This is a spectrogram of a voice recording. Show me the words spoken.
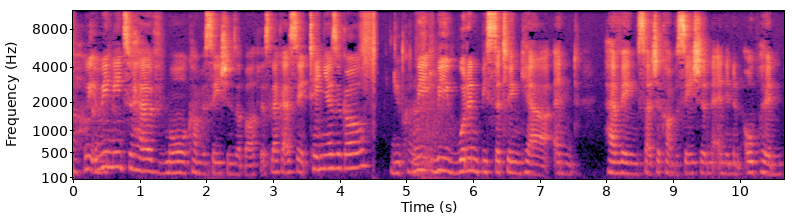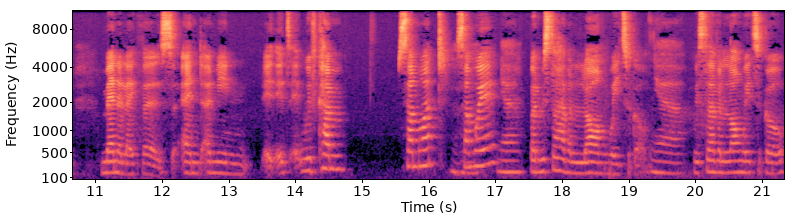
Oh, we, we need to have more conversations about this. Like I said, ten years ago, you we we wouldn't be sitting here and having such a conversation and in an open manner like this. And I mean, it, it's it, we've come somewhat mm-hmm. somewhere, Yeah. but we still have a long way to go. Yeah. We still have a long way to go,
